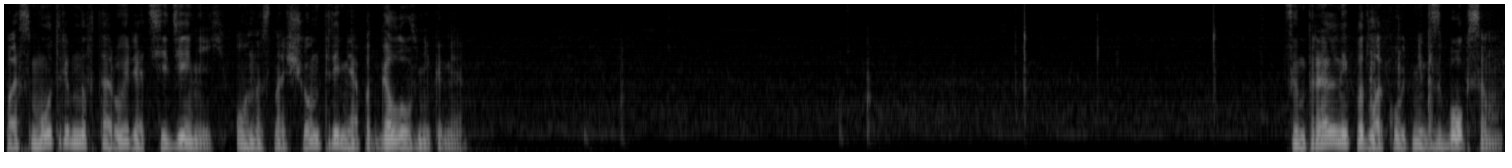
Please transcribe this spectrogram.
Посмотрим на второй ряд сидений. Он оснащен тремя подголовниками. Центральный подлокотник с боксом.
